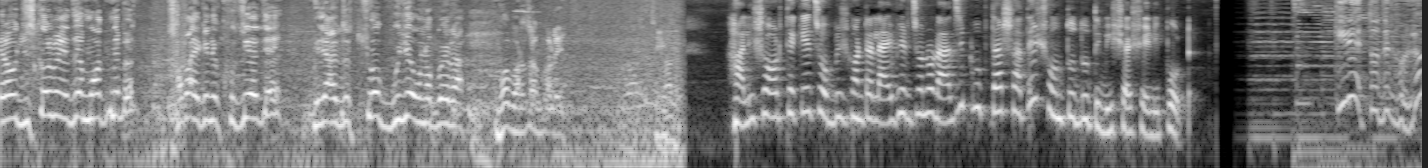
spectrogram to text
এরাও জিজ্ঞেস করবেন এদের মত নেবেন সবাই এখানে খুশি আছে বিধায়কদের চোখ বুঝে উপর এরা ভরসা করে। হালি শহর থেকে চব্বিশ ঘণ্টা লাইভের জন্য রাজীব গুপ্তার সাথে সন্তু দ্যুতি বিশ্বাসের রিপোর্ট। কিরে তোদের হলো?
